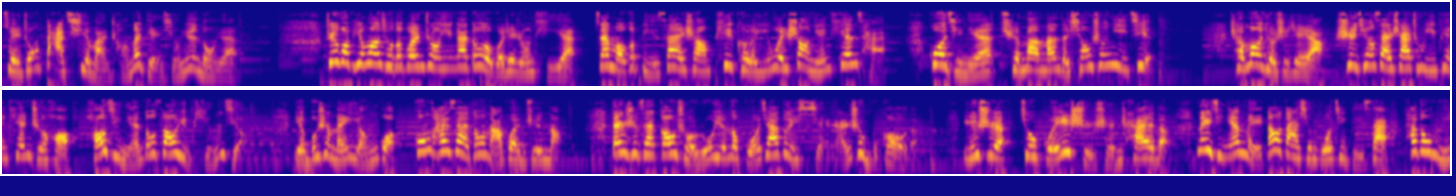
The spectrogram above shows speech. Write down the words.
最终大器晚成的典型运动员。追过乒乓球的观众应该都有过这种体验：在某个比赛上 pick 了一位少年天才，过几年却慢慢的销声匿迹。陈梦就是这样，世青赛杀出一片天之后，好几年都遭遇瓶颈，也不是没赢过，公开赛都拿冠军呢。但是在高手如云的国家队显然是不够的，于是就鬼使神差的那几年，每到大型国际比赛，他都谜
